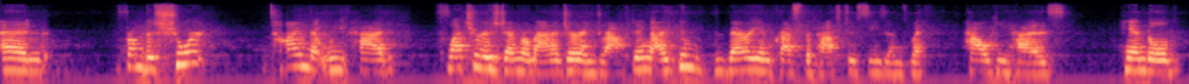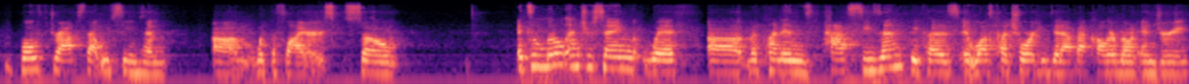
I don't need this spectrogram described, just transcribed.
And from the short time that we've had Fletcher as general manager and drafting, I've been very impressed the past two seasons with how he has handled both drafts that we've seen him um, with the Flyers. So it's a little interesting with uh, McLennan's past season because it was cut short. He did have that collarbone injury.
